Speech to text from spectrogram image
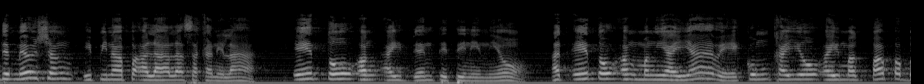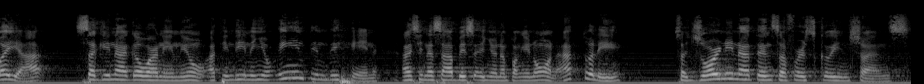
then meron siyang ipinapaalala sa kanila, ito ang identity ninyo. At ito ang mangyayari kung kayo ay magpapabaya sa ginagawa ninyo at hindi ninyo iintindihin ang sinasabi sa inyo ng Panginoon. Actually, sa journey natin sa 1 Corinthians,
